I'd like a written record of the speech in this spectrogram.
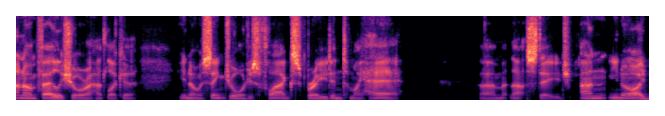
And I'm fairly sure I had like a, you know, a St. George's flag sprayed into my hair um, at that stage. And, you know, I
